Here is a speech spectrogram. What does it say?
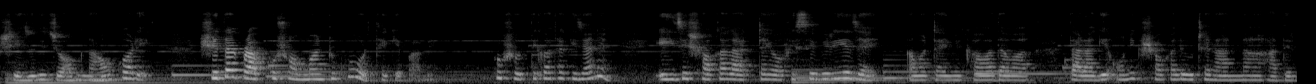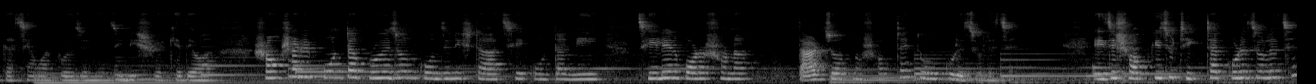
সে যদি জব নাও করে, সে তার প্রাপ্য সম্মানটুকু ওর থেকে পাবে। খুব সত্যি কথা কি জানেন? এই যে সকাল আটটায় অফিসে বেরিয়ে যায়, আমার টাইমে খাওয়া দাওয়া তার আগে অনেক সকালে উঠে রান্না, হাতের কাছে আমার প্রয়োজনীয় জিনিস রেখে দেওয়া সংসারের কোনটা প্রয়োজন, কোন জিনিসটা আছে, কোনটা নেই, ছেলের পড়াশোনা, তার যত্ন সবটাই তো ও করে চলেছে। এই যে সব কিছু ঠিকঠাক করে চলেছে,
